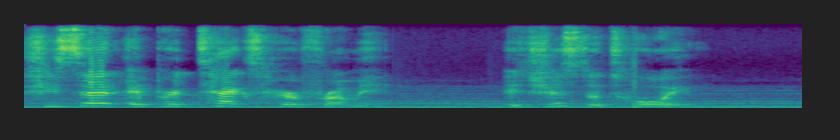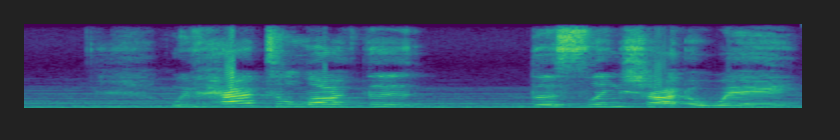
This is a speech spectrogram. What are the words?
She said it protects her from it. It's just a toy. We've had to lock the, the slingshot away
